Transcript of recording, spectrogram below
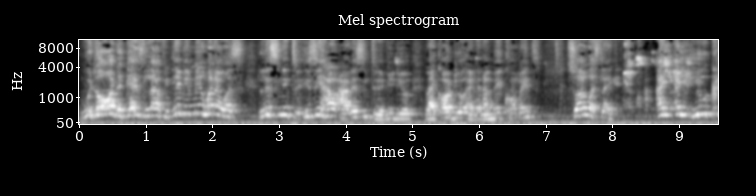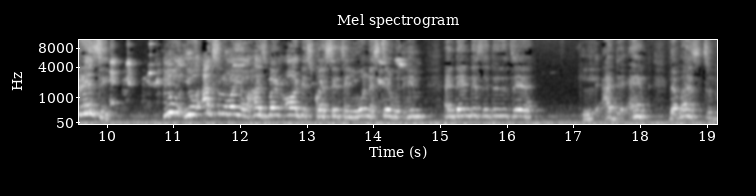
with all the guys laughing, even me when I was listening to, you see how I listen to the video, like audio, and then I make comments? So I was like, are, I, you crazy. You, you asking all your husband all these questions and you want to stay with him, and then this, this, this, this. At the end, the man stood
